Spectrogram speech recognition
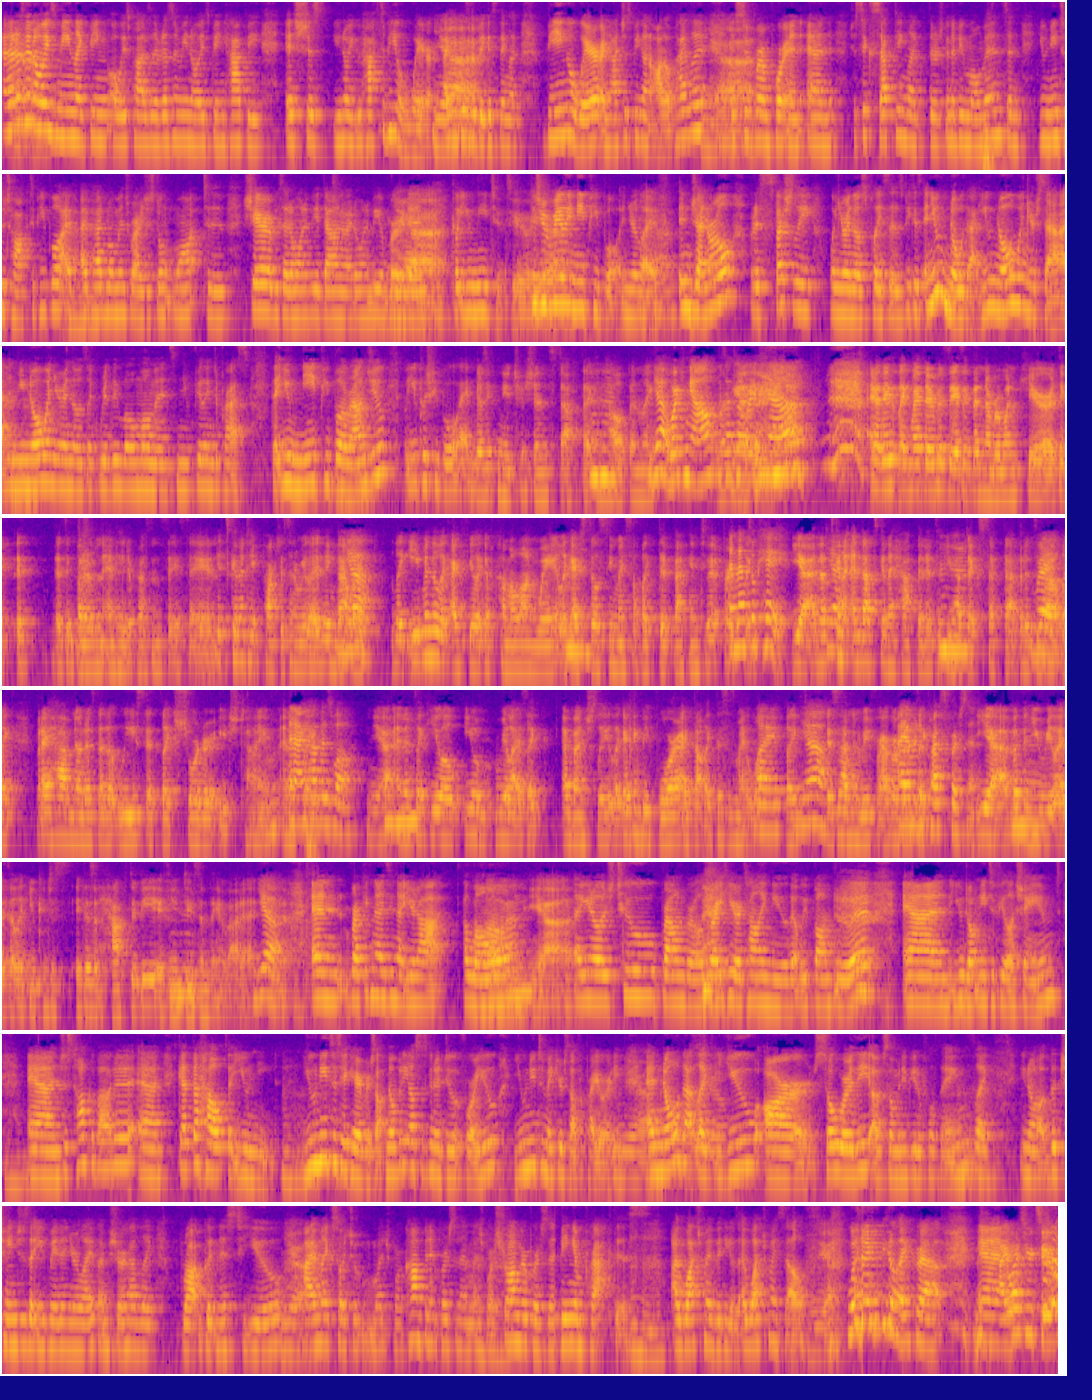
And that doesn't always mean like being always positive, doesn't mean always being happy. It's just, you know, you have to be aware. Yeah. I think is the biggest thing. Like being aware and not just being on autopilot Yeah. is super important and just accepting like there's gonna be moments and you need to talk to people. I've, I've Mm-hmm. had moments where I just don't want to share because I don't want to be a downer, I don't want to be a burden. Yeah. But you need to. Because you really need people in your life in general, but especially when you're in those places because and you know that. You know when you're sad and Mm-hmm. you know when you're in those like really low moments and you're feeling depressed that you need people Mm-hmm. around you, but you push people away. there's like nutrition stuff that can help and like Mm-hmm. Yeah, working out. Talked about out. working out. I know they like my therapist says like the number one cure. It's like it's it's like better than antidepressants they say. And it's gonna take practice and realizing that Yeah. like like even though like I feel like I've come a long way, like I've still seen myself like dip back into it for Mm-hmm. And that's like, okay. Yeah, and that's Yeah. Mm-hmm. gonna and that's gonna happen. It's like you have to accept that, but it's Right. about like but I have noticed that at least it's like shorter each time. And it's, I like, have as well. yeah, and it's like you'll you'll realize like eventually like I think before I thought like this is my life, like Yeah. this is how I'm gonna be forever. But I am a like, depressed person. yeah, but Mm-hmm. then you realize that like you can just it doesn't have to be if you do something about it. you Yeah. know? And recognizing that you're not alone. Alone. Yeah. Uh, you know, there's two brown girls right here telling you that we've gone through it and you don't need to feel ashamed Mm-hmm. and just talk about it and get the help that you need. Mm-hmm. You need to take care of yourself. Nobody else is going to do it for you. You need to make yourself a priority. Yeah, and know that that's like true. you are so worthy of so many beautiful things. Mm-hmm. Like, you know, the changes that you've made in your life, I'm sure have like brought goodness to you. Yeah. I'm like such a much more confident person. I'm a much more mm-hmm. stronger person. Being in practice. Mm-hmm. I watch my videos. I watch myself Yeah. when I feel like crap. And I watch you too,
